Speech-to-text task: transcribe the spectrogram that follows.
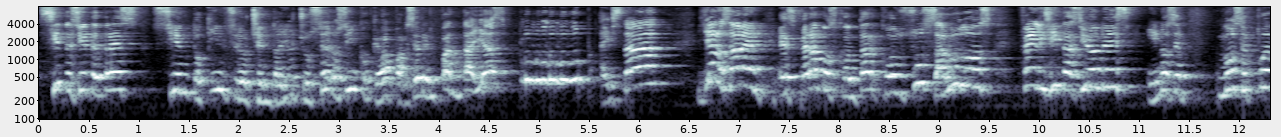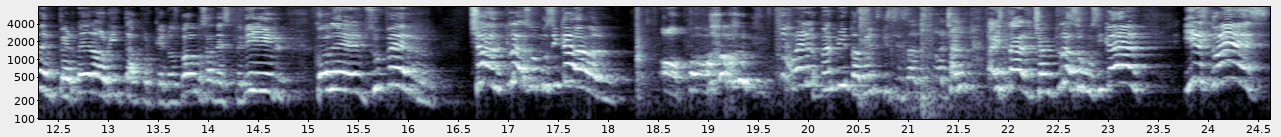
773-115-8805 que va a aparecer en pantallas. Ahí está. Ya lo saben, esperamos contar con sus saludos. Felicitaciones y no se, no se pueden perder ahorita porque nos vamos a despedir con el super chanclazo musical. Oh, oh, bueno, permítame, que se chan- Ahí está el chanclazo musical. Y esto es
